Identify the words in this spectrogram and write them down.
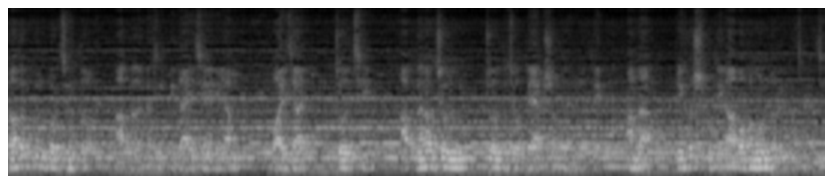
ততক্ষণ পর্যন্ত আপনাদের কাছে বিদায় চেয়ে নিলাম। ভয়জার, চলছি। আপনারাও চলুন, চলতে চলতে এক সপ্তাহের মধ্যে আমরা বৃহস্পতির আবহাওয়া মণ্ডলের কাছাকাছি।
